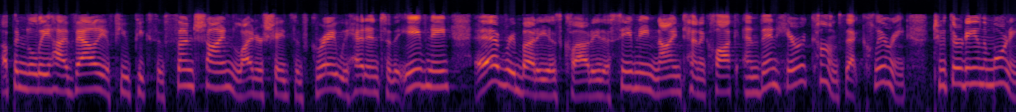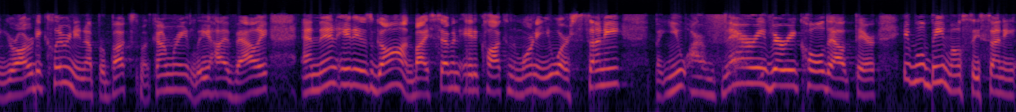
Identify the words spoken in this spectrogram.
up into the Lehigh Valley, a few peeks of sunshine, lighter shades of gray. We head into the evening. Everybody is cloudy this evening, 9, 10 o'clock. And then here it comes, that clearing. 2.30 in the morning. You're already clearing in Upper Bucks, Montgomery, Lehigh Valley. And then it is gone by 7, 8 o'clock in the morning. You are sunny, but you are very, very cold out there. It will be mostly sunny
